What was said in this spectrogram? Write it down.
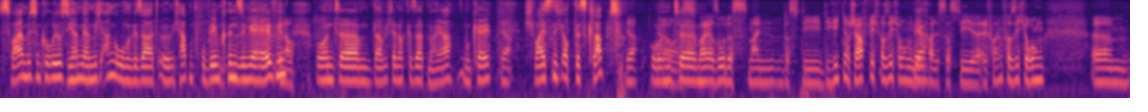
Es war ja ein bisschen kurios. Sie haben ja mich angerufen und gesagt, äh, ich habe ein Problem, können Sie mir helfen? Genau. Und ähm, da habe ich dann noch gesagt, naja, okay, Ja, ich weiß nicht, ob das klappt. ja. Und, genau. es ähm, war ja so, dass, mein, dass die, die gegnerische Haftpflichtversicherung, in Ja. dem Fall ist das die äh, LVM-Versicherung, ähm,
